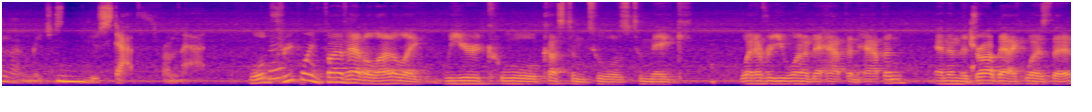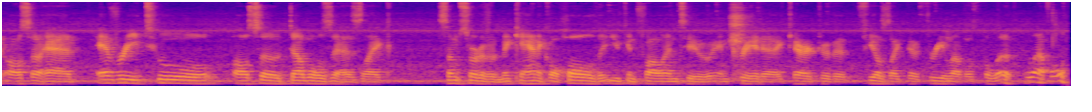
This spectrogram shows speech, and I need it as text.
and then we just Mm. used stats from that. Well, 3.5 had a lot of like weird, cool custom tools to make whatever you wanted to happen happen. And then the drawback was that it also had every tool also doubles as like some sort of a mechanical hole that you can fall into and create a character that feels like they're three levels below the level.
